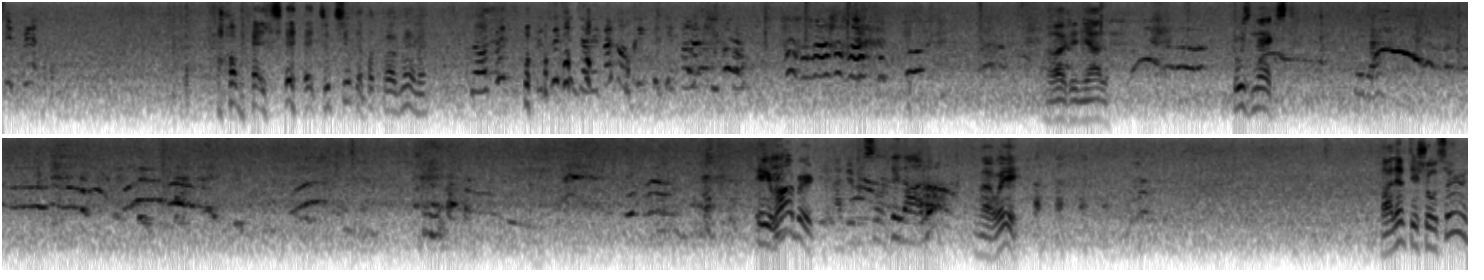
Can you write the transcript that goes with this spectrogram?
Pleures. Oh ben, tout de suite, t'as pas de problème. Hein? Mais en fait, le truc, c'est que j'avais pas compris que c'était pas fort. Ah, génial. Who's next? C'est là. Hey, Robert. Avez-vous sauté dans l'eau? Ah oui. Enlève tes chaussures.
